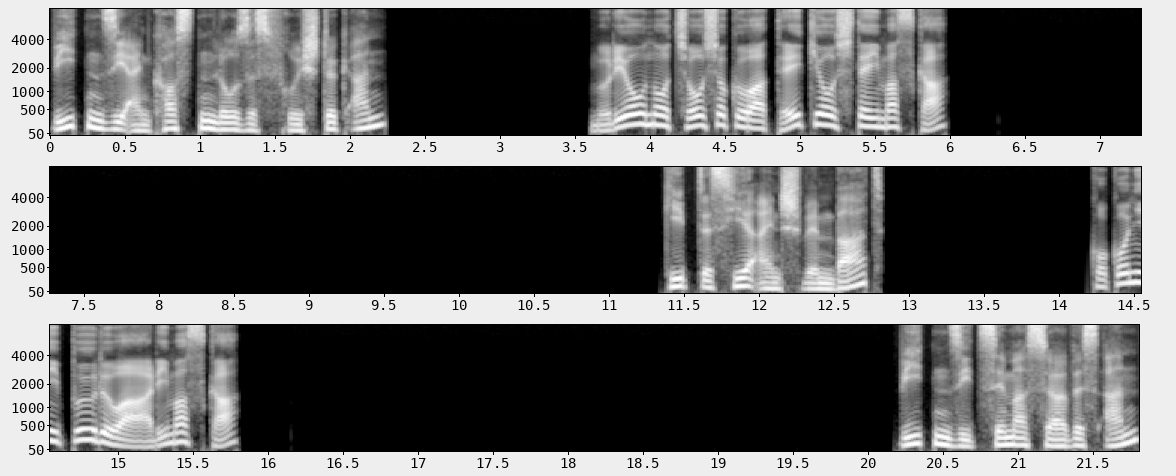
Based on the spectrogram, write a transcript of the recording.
Bieten Sie ein kostenloses Frühstück an? 無料の朝食は提供していますか Gibt es hier ein Schwimmbad? ここにプールはありますか Bieten Sie Zimmerservice an?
